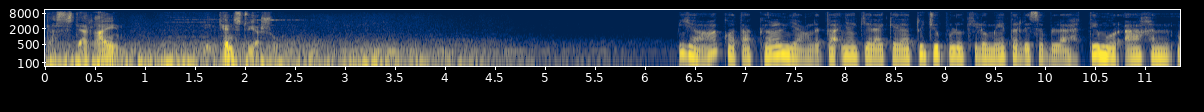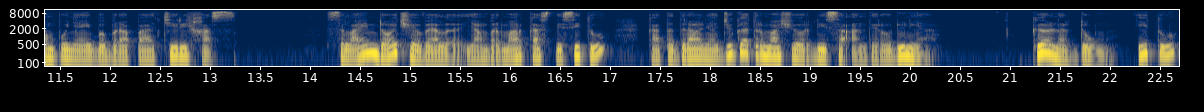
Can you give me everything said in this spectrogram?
Das ist der Rhein. Den kennst du ja schon. Ya, kota Köln yang letaknya kira-kira 70 km di sebelah timur Aachen mempunyai beberapa ciri khas. Selain Deutsche Welle yang bermarkas di situ, katedralnya juga termasyur di seantero dunia. Kölner Dom itu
